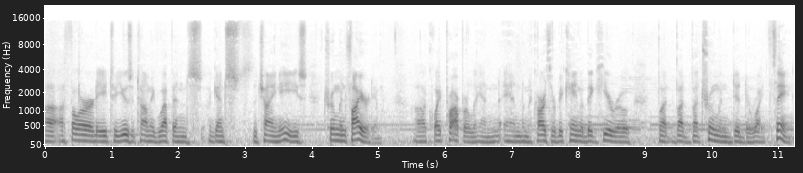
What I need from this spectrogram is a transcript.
uh, authority to use atomic weapons against the Chinese, Truman fired him uh, quite properly, and, and MacArthur became a big hero, but, but, but Truman did the right thing.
